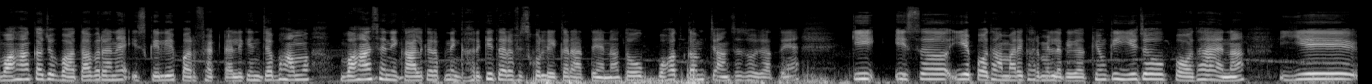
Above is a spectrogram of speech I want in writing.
वहाँ का जो वातावरण है, इसके लिए परफेक्ट है। लेकिन जब हम वहाँ से निकाल कर अपने घर की तरफ़ इसको लेकर आते हैं ना तो बहुत कम चांसेस हो जाते हैं कि इस, ये पौधा हमारे घर में लगेगा। क्योंकि ये जो पौधा है ना, ये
